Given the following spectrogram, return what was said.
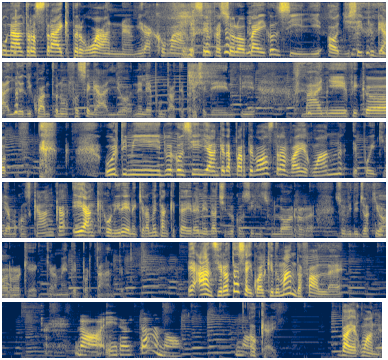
un altro strike per One, mi raccomando, sempre solo bei consigli. Oggi sei più gaglio di quanto non fosse gaglio nelle puntate precedenti. Magnifico. Ultimi due consigli anche da parte vostra, vai Juan e poi chiudiamo con Scanca e anche con Irene, chiaramente anche te Irene dacci due consigli sull'horror, sui videogiochi horror che è chiaramente importante. E anzi, in realtà se hai qualche domanda falla, eh. No, in realtà no. no. Ok. Vai Juan.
